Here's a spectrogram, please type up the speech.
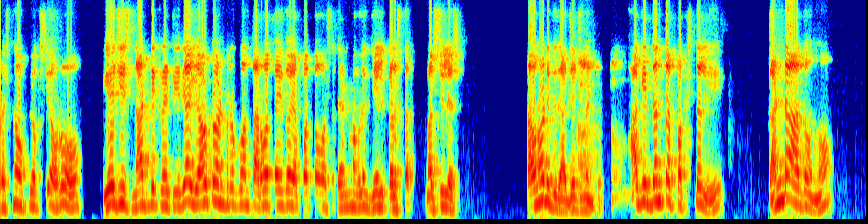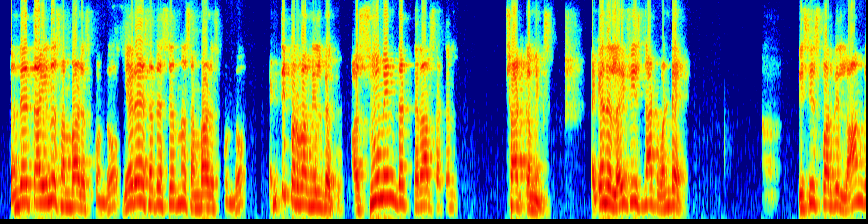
ಪ್ರಶ್ನೆ ಉಪಯೋಗಿಸಿ ಅವರು age is not the criteria ಯಾವ ಟು ಅಂಡರ್ಗೋ ಅಂತ ಅರವತ್ತೈದು ಎಪ್ಪತ್ತೋ ವರ್ಷದ ಹೆಣ್ಮಗಳಿಗೆ ಜೈಲಿಗೆ ಕಳಿಸ್ತಾರೆ ಮರ್ಸಿಲೆಸ್ ತಾವು ನೋಡಿದ್ದೀರಿ ಆ ಜಡ್ಜ್ಮೆಂಟ್ ಹಾಗಿದ್ದಂತ ಪಕ್ಷದಲ್ಲಿ ಗಂಡ ಆದವನು ತಂದೆ ತಾಯಿನೂ ಸಂಭಾಳಿಸ್ಕೊಂಡು, ಬೇರೆ ಸದಸ್ಯರನ್ನು ಸಂಭಾಳಿಸ್ಕೊಂಡು ಹೆಂಡತಿ ಪರವಾಗಿ ನಿಲ್ಬೇಕು assuming that there are certain shortcomings ಯಾಕೆಂದ್ರೆ life is not one day this is for the long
